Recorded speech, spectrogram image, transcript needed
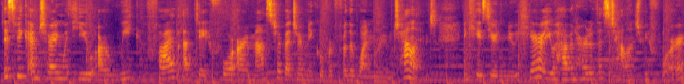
This week I'm sharing with you our week 5 update for our master bedroom makeover for the one room challenge. In case you're new here, you haven't heard of this challenge before,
